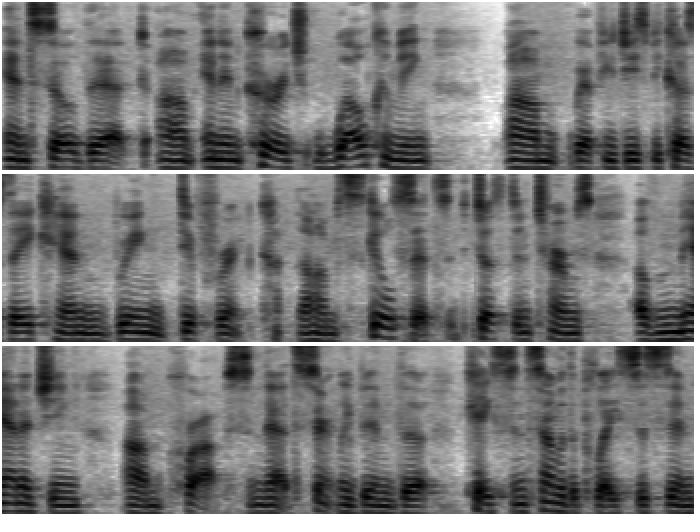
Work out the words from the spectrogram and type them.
and so that um, and encourage welcoming um, refugees because they can bring different um, skill sets just in terms of managing um, crops and that's certainly been the case in some of the places in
